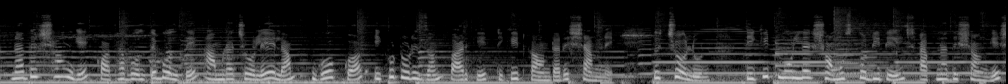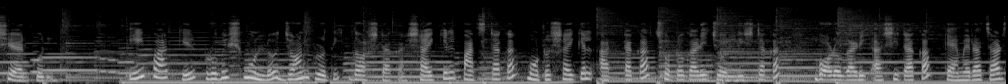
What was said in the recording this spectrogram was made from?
আপনাদের সঙ্গে কথা বলতে বলতে আমরা চলে এলাম গোপগড় ইকো ট্যুরিজম পার্কের টিকিট কাউন্টারের সামনে। তো চলুন টিকিট মূল্যের সমস্ত ডিটেলস আপনাদের সঙ্গে শেয়ার করি। এই পার্কের প্রবেশ মূল্য জন প্রতি দশ টাকা। সাইকেল পাঁচ টাকা, মোটরসাইকেল আট টাকা, ছোট গাড়ি চল্লিশ টাকা, বড় গাড়ি আশি টাকা, ক্যামেরা চার্জ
